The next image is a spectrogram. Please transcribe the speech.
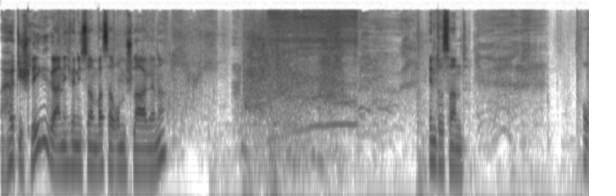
Man hört die Schläge gar nicht, wenn ich so am Wasser rumschlage, ne? Interessant. Oh,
